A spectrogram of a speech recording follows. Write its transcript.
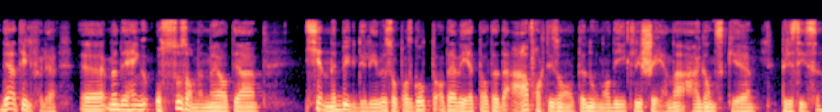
det er tilfellet. Men det henger også sammen med at jeg kjenner bygdelivet såpass godt at jeg vet at det er faktisk sånn at noen av de klisjeene är ganska precisa.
